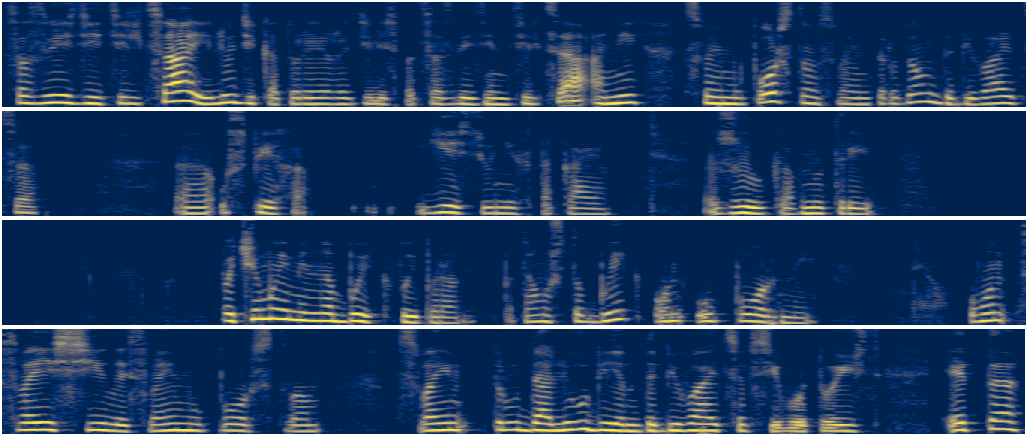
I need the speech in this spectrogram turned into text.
Созвездие Тельца и люди, которые родились под созвездием Тельца, они своим упорством, своим трудом добиваются э, успеха. Есть у них такая жилка внутри. Почему именно бык выбран? Потому что бык, он упорный. Он своей силой, своим упорством, своим трудолюбием добивается всего. То есть это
